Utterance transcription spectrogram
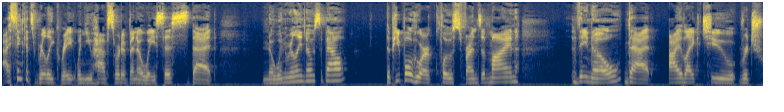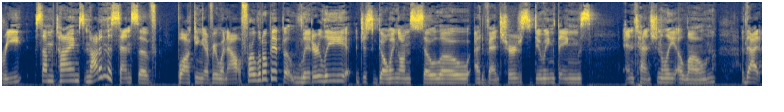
I, think it's really great when you have sort of an oasis that no one really knows about. The people who are close friends of mine, they know that I like to retreat sometimes, not in the sense of blocking everyone out for a little bit, but literally just going on solo adventures, doing things intentionally alone that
